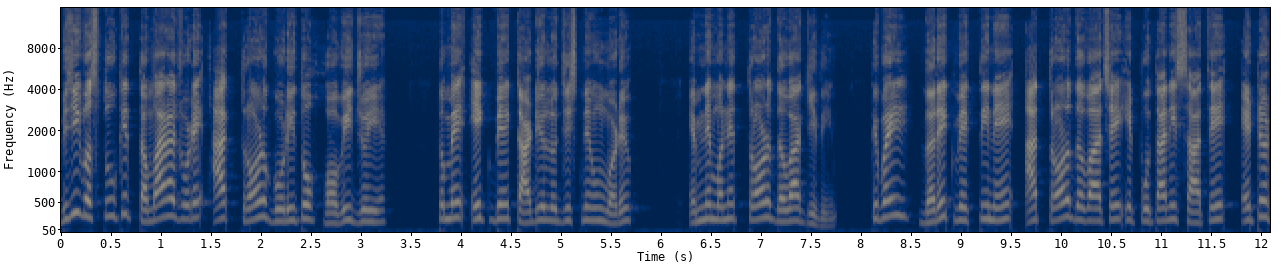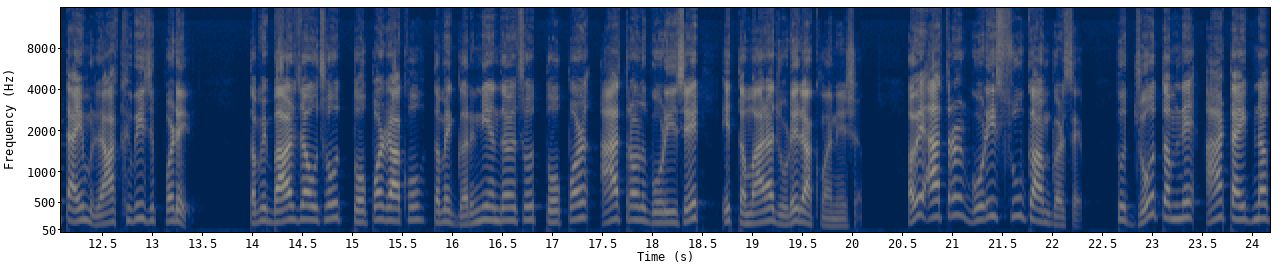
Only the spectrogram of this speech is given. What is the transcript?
બીજી વસ્તુ કે તમારા જોડે આ ત્રણ ગોળી તો હોવી જોઈએ. તો મેં એક બે કાર્ડિયોલોજિસ્ટને હું મળ્યો. એમને મને ત્રણ દવા કીધી. કે ભાઈ, દરેક વ્યક્તિને આ ત્રણ દવા છે એ પોતાની સાથે એટ અ ટાઈમ રાખવી જ પડે. તમે બહાર જાઓ છો તો પણ રાખો, તમે ઘરની અંદર છો તો પણ આ ત્રણ ગોળી છે એ તમારા જોડે રાખવાની છે. હવે આ ત્રણ ગોળી શું કામ કરશે? તો જો તમને આ ટાઈપના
